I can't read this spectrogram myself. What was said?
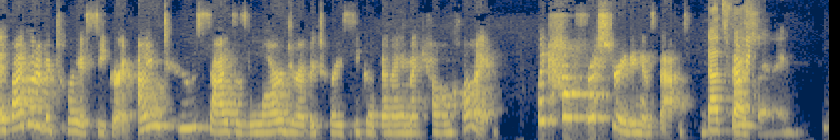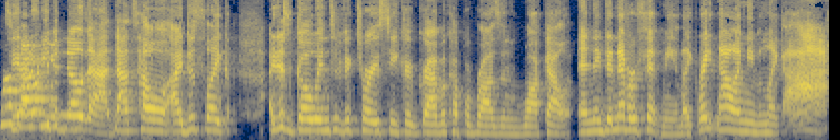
if I go to Victoria's Secret, I'm two sizes larger at Victoria's Secret than I am at Calvin Klein. Like, how frustrating is that? That's frustrating. I mean, See, I don't even know that. That's how I just like I just go into Victoria's Secret, grab a couple bras, and walk out, and they, they never fit me. Like right now, I'm even like ah.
